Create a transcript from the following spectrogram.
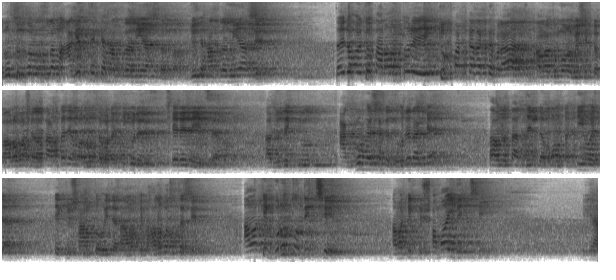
রসুল সাল্লাম আগের থেকে হাতটা নিয়ে আসতেন না যদি হাতটা নিয়ে আসে তাইলে হয়তো তার অন্তরে একটু খটকা থাকতে পারে "আহ, আমাকে মনে হয় বেশি একটা ভালোবাসে না তাড়াতাড়ি আমার মুসাফাটা কি করে দিয়েছে ছেড়ে দিয়েছে আমাকে আর যদি একটু আগ্রহের সাথে ধরে রাখে তাহলে তার দিলটা মনটা কি হয়ে যায় একটু শান্ত হয়ে যান, আমাকে ভালোবাসতেছে। আমাকে গুরুত্ব দিচ্ছে, আমাকে একটু সময় দিচ্ছে। এটা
